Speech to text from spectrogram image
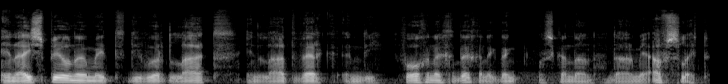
En hy speel nou met die woord laat en laatwerk in die volgende gedig en ek dink ons kan dan daarmee afsluit.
